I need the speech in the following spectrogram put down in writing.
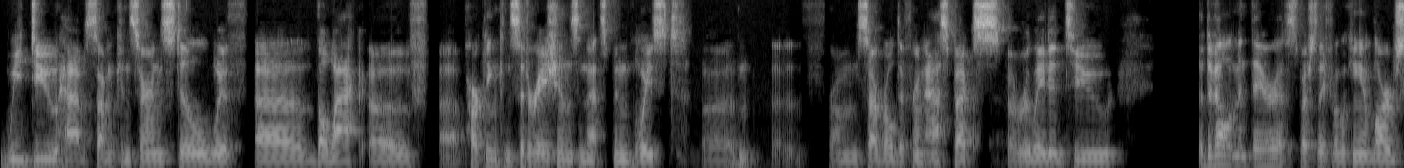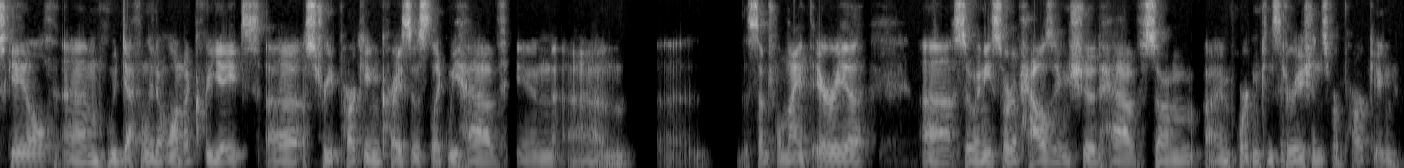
we do have some concerns still with uh, the lack of uh, parking considerations, and that's been voiced um, uh, from several different aspects uh, related to the development there, especially if we're looking at large scale. Um, we definitely don't want to create uh, a street parking crisis like we have in um, uh, the central ninth area. so any sort of housing should have some important considerations for parking.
